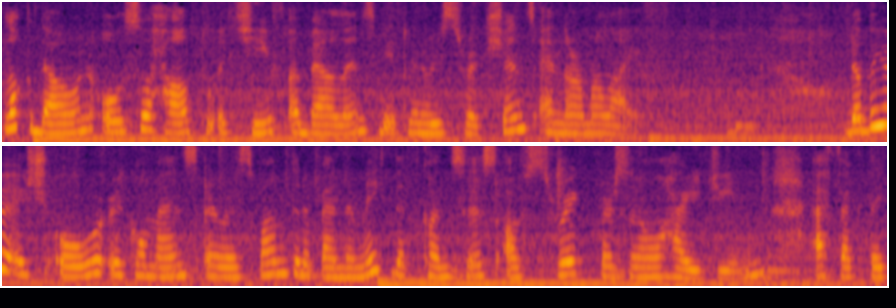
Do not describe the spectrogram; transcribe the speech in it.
Lockdown also helped to achieve a balance between restrictions and normal life. WHO recommends a response to the pandemic that consists of strict personal hygiene, effective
